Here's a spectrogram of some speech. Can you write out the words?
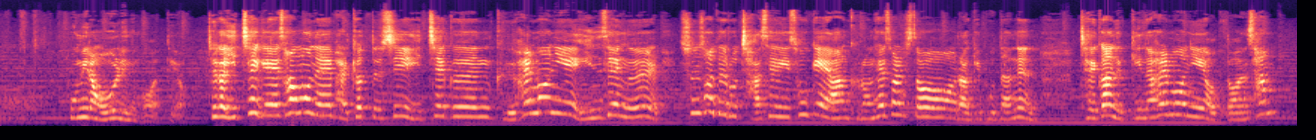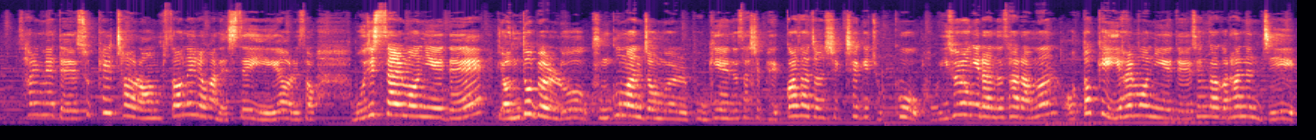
어, 봄이랑 어울리는 것 같아요. 제가 이 책의 서문에 밝혔듯이 이 책은 그 할머니의 인생을 순서대로 자세히 소개한 그런 해설서라기보다는 제가 느끼는 할머니의 어떠한 삶? 삶에 대해 수필처럼 써내려간 에세이예요. 그래서 모지스 할머니에 대해 연도별로 궁금한 점을 보기에는 사실 백과사전식 책이 좋고 어, 이소영이라는 사람은 어떻게 이 할머니에 대해 생각을 하는지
